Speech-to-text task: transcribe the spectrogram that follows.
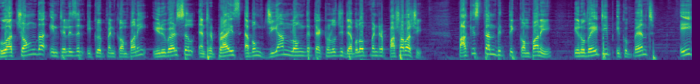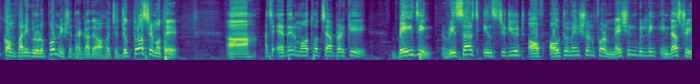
Hua Chong the intelligent equipment company, universal enterprise এবং জিয়ান লং দ্য টেকনোলজি ডেভেলপমেন্টের পাশাপাশি পাকিস্তান ভিত্তিক কোম্পানি ইনোভেটিভ ইকুইপমেন্ট এই কোম্পানিগুলোর উপর নিষেধাজ্ঞা দেওয়া হয়েছে। যুক্তরাষ্ট্রের মতে আচ্ছা এদের মত হচ্ছে আপনার কি? Beijing research institute of automation for machine building industry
